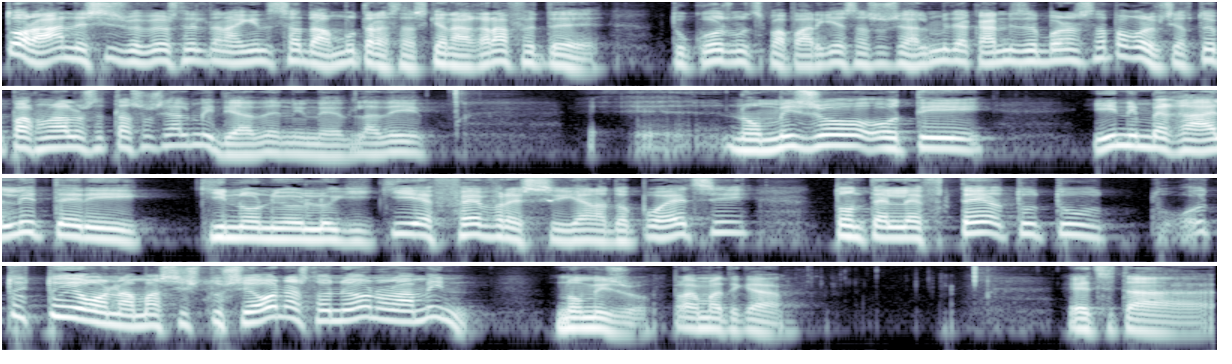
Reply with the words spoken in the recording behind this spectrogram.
Τώρα, αν εσείς βεβαίως θέλετε να γίνετε σαν τα μούτρα σας και να γράφετε του κόσμου τις παπαριές στα social media, κανείς δεν μπορεί να σας απαγορεύσει. Αυτό υπάρχουν άλλωστε τα social media, δεν είναι. Δηλαδή, ε, νομίζω ότι είναι η μεγαλύτερη κοινωνιολογική εφεύρεση, για να το πω έτσι, τον τελευταίο, του, του, του, του αιώνα μας, στους αιώνας των αιώνων να μην, νομίζω, πραγματικά. Έτσι τα,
